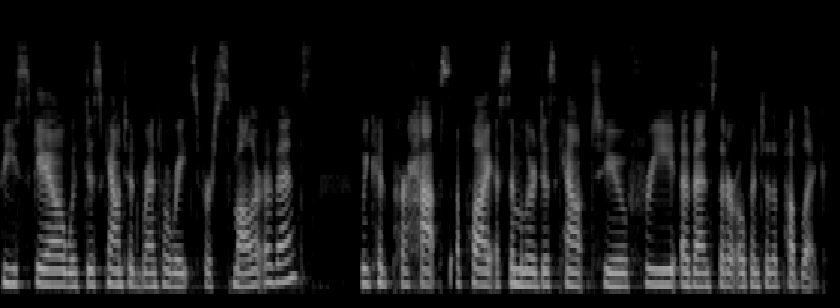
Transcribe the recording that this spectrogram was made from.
fee scale with discounted rental rates for smaller events. We could perhaps apply a similar discount to free events that are open to the public.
